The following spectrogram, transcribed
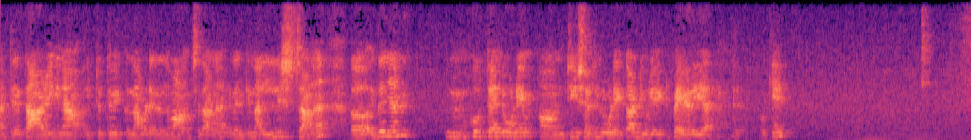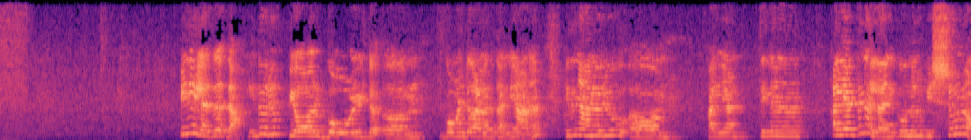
മറ്റേ താഴെ ഇങ്ങനെ ഇറ്റത്ത് വെക്കുന്ന അവിടെ നിന്ന് വാങ്ങിച്ചതാണ്. ഇതെനിക്ക് നല്ല ഇഷ്ടമാണ്. ഇത് ഞാൻ കുർത്തേന്റെ കൂടെയും ടീഷർട്ടിന്റെ കൂടെയൊക്കെ അടിപൊളിയായിട്ട് പെയർ ചെയ്യാറുണ്ട്. ഓക്കെ ഉള്ളത് ഇതാ ഇതൊരു പ്യുർ ഗോൾഡ് ഗോൾഡ് കളർ തന്നെയാണ്. ഇത് ഞാനൊരു കല്യാണത്തിന് കല്യാണത്തിനല്ല എനിക്ക് തോന്നുന്നു വിഷുവിനോ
